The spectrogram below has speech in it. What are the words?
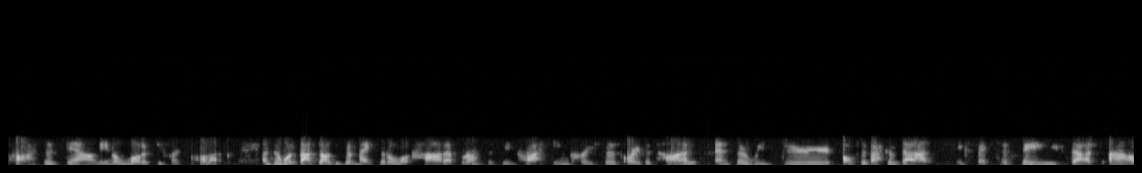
prices down in a lot of different products. And so what that does is it makes it a lot harder for us to see price increases over time. And so we do, off the back of that, expect to see that uh,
